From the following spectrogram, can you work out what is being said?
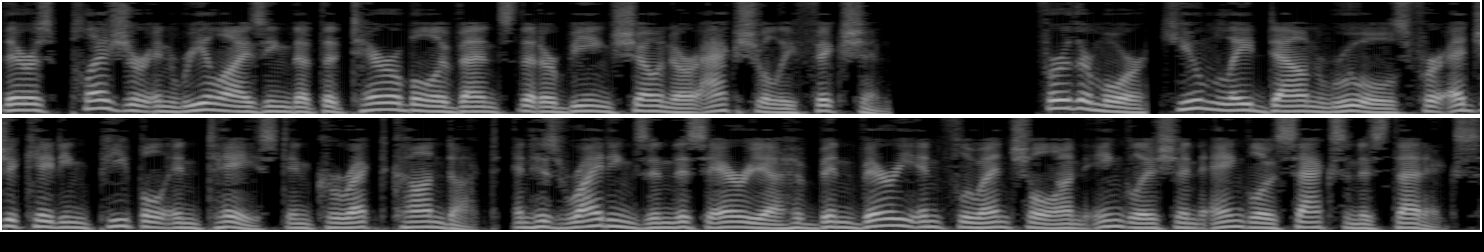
There is pleasure in realizing that the terrible events that are being shown are actually fiction. Furthermore, Hume laid down rules for educating people in taste and correct conduct, and his writings in this area have been very influential on English and Anglo-Saxon aesthetics.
